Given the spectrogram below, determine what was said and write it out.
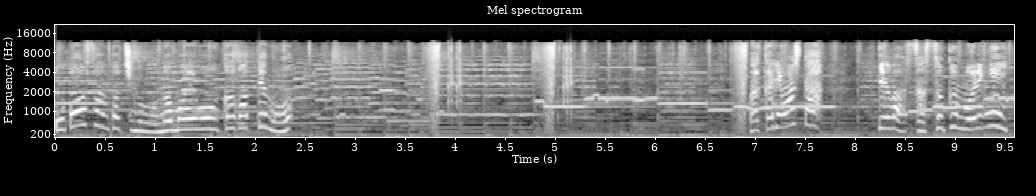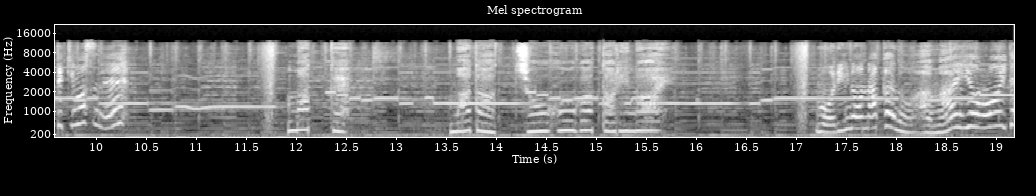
おばあさんたちのお名前を伺っても？わかりました。では早速森に行ってきますね。ってまだ情報が足りない森の中の甘い思い出。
